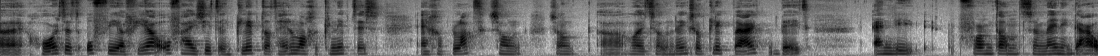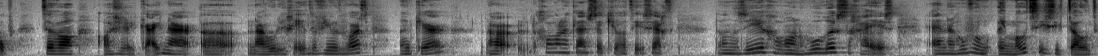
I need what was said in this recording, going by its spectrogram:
uh, hoort het of via via, of hij ziet een clip dat helemaal geknipt is en geplakt. Zo'n, zo'n hoe heet zo'n ding, zo'n clickbait. En die vormt dan zijn mening daarop. Terwijl als je kijkt naar, uh, naar hoe hij geïnterviewd wordt, een keer, nou, gewoon een klein stukje wat hij zegt, dan zie je gewoon hoe rustig hij is en hoeveel emoties hij toont.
